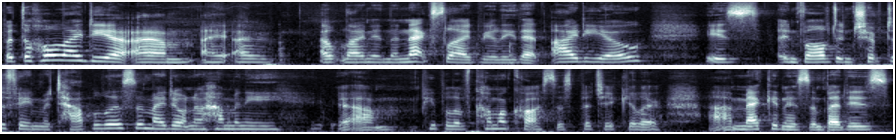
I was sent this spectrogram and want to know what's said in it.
But the whole idea, um, I, I outlined in the next slide really that IDO is involved in tryptophan metabolism. I don't know how many um, people have come across this particular uh, mechanism, but it is,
